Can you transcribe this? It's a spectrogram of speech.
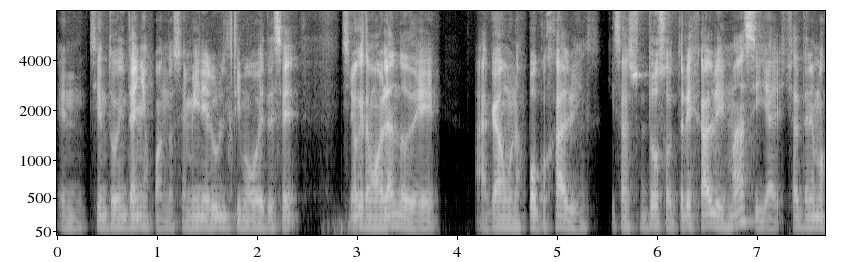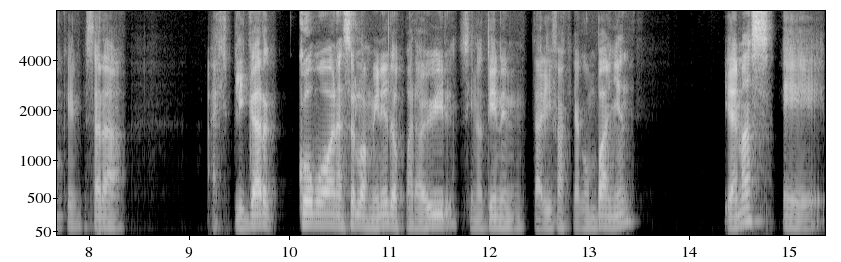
en 120 años cuando se mine el último BTC, sino que estamos hablando de acá unos pocos halvings, quizás dos o tres halvings más y ya, tenemos que empezar a, explicar cómo van a ser los mineros para vivir si no tienen tarifas que acompañen. Y además, eh,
